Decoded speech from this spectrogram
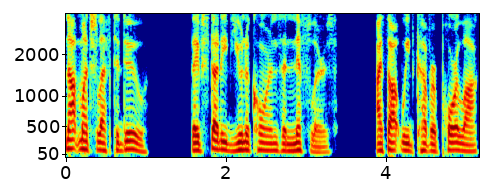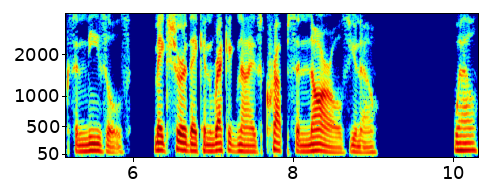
Not much left to do. They've studied unicorns and nifflers. I thought we'd cover porlocks and Kneazles, make sure they can recognize crups and knarls, you know. Well,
